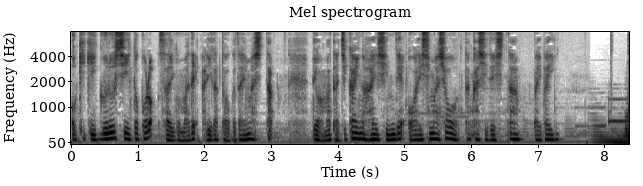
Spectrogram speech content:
お聞き苦しいところ最後までありがとうございました。ではまた次回の配信でお会いしましょう。たかしでした。バイバイ。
